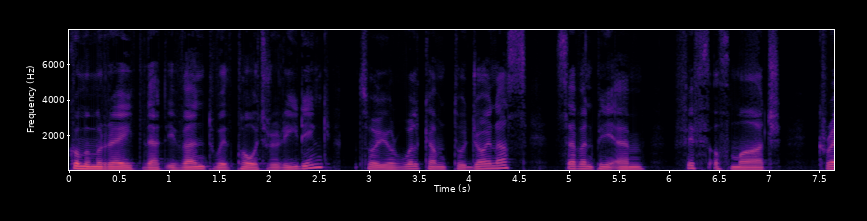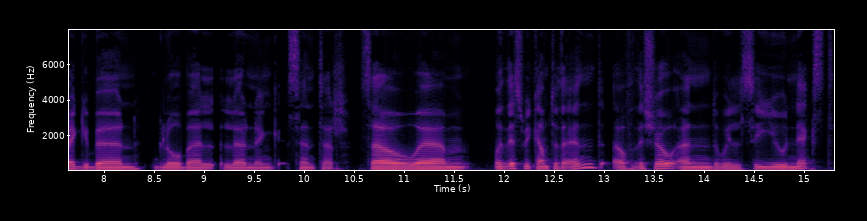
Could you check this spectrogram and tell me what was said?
commemorate that event with poetry reading. So you're welcome to join us 7 p.m. 5th of March, Craigieburn Global Learning Center. So um, with this, we come to the end of the show, and we'll see you next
